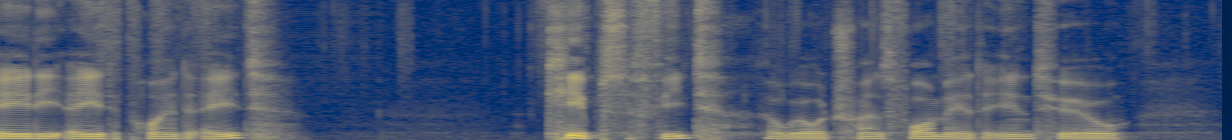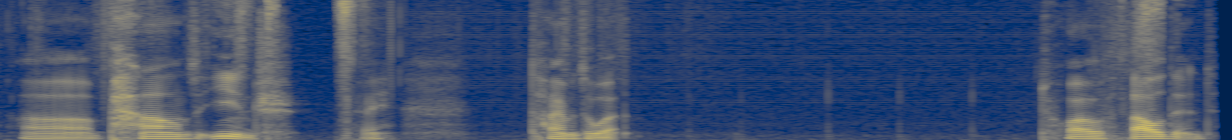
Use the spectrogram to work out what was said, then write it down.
88.8 kips feet, so we will transform it into uh, pounds inch, okay, times what? 12,000.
